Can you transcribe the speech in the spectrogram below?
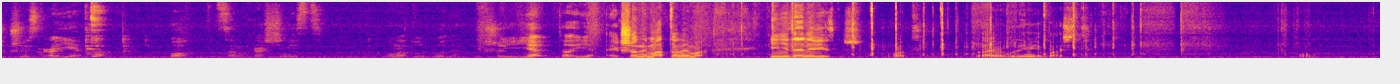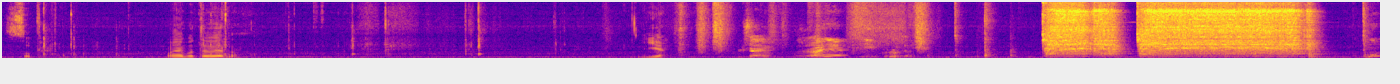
Якщо іскра є, о, тут саме краще місце. Вона тут буде. Якщо є, то є. А якщо нема, то нема. І ніде не візьмеш. От. Зараз ми будемо її бачити. О, супер. Має бути видно. Є. Включаємо зажигання і крутимо. Ну,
